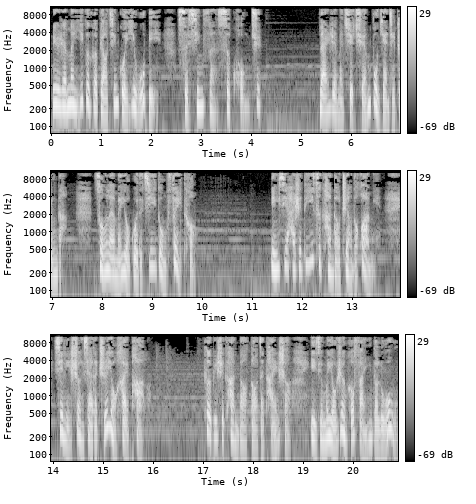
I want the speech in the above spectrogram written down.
女人们一个个表情诡异无比，似兴奋，似恐惧。男人们却全部眼睛睁大，从来没有过的激动沸腾。明熙还是第一次看到这样的画面，心里剩下的只有害怕了。特别是看到倒在台上已经没有任何反应的罗武，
